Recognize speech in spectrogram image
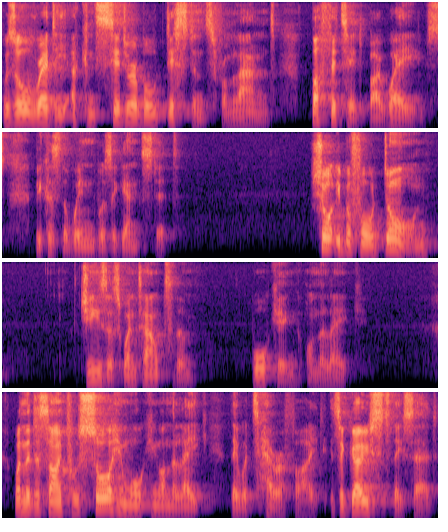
was already a considerable distance from land, buffeted by waves because the wind was against it. Shortly before dawn, Jesus went out to them, walking on the lake. When the disciples saw him walking on the lake, they were terrified. It's a ghost, they said,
